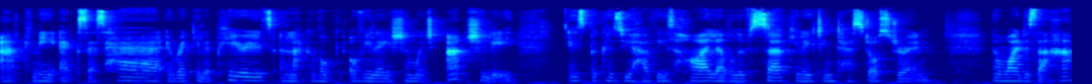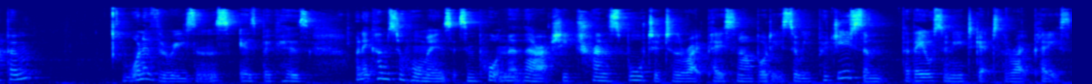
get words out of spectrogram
acne, excess hair, irregular periods, and lack of ovulation, which actually is because you have these high level of circulating testosterone. Now, why does that happen? One of the reasons is because when it comes to hormones, it's important that they're actually transported to the right place in our body. So we produce them, but they also need to get to the right place.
